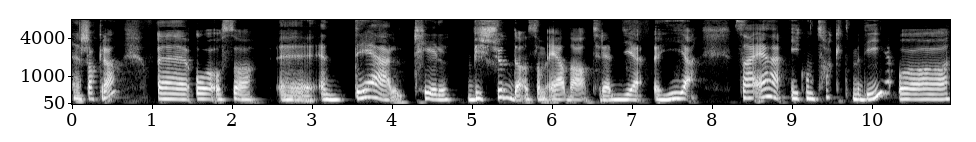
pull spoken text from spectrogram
eh, chakra, og også en del til vishuddha, som er da tredje øye. Så jeg er i kontakt med de og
